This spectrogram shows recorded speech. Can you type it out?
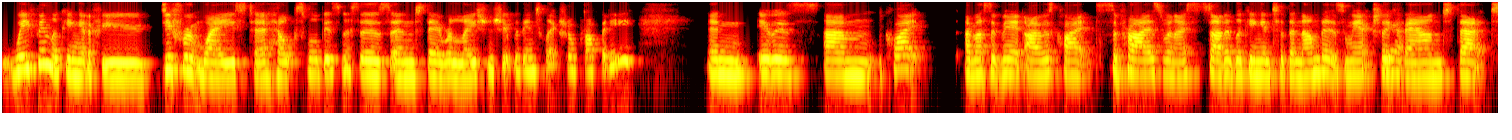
we've been looking at a few different ways to help small businesses and their relationship with intellectual property. And it was um, quite, I must admit, I was quite surprised when I started looking into the numbers. And we actually yeah. found that,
